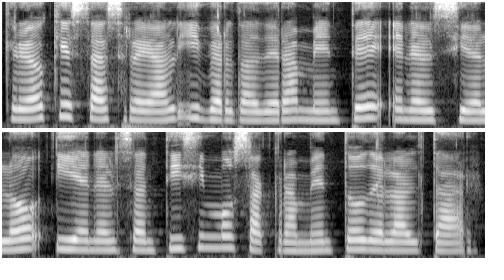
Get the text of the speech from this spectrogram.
creo que estás real y verdaderamente en el cielo y en el santísimo sacramento del altar.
